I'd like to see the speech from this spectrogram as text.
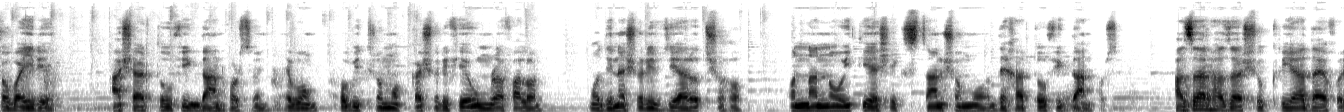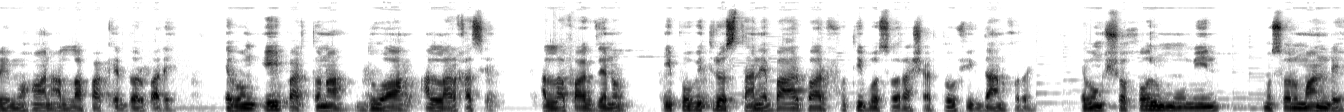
সবাইরে আশার তৌফিক দান করছেন এবং পবিত্র মক্কা শরীফে উমরা পালন, মদিনা শরীফ জিয়ারত সহ অন্যান্য ঐতিহাসিক স্থানসমূহ দেখার তৌফিক দান করছেন। হাজার হাজার শুক্রিয়া আদায় করি মহান আল্লাহ পাকের দরবারে এবং এই প্রার্থনা, দোয়া আল্লাহর কাছে। আল্লাহ পাক যেন এই পবিত্র স্থানে বারবার প্রতি বছর আসার তৌফিক দান করেন। এবং সকল মুমিন মুসলমানদের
